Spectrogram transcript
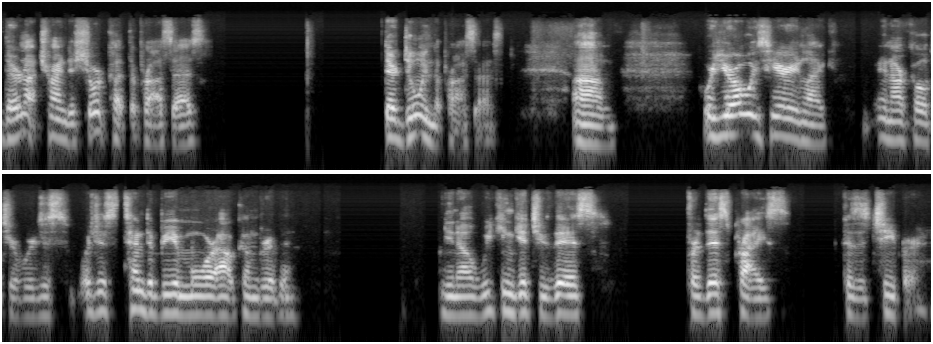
They're not trying to shortcut the process, they're doing the process. Um, where you're always hearing like in our culture, we're just we just tend to be more outcome driven. You know, we can get you this for this price because it's cheaper.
